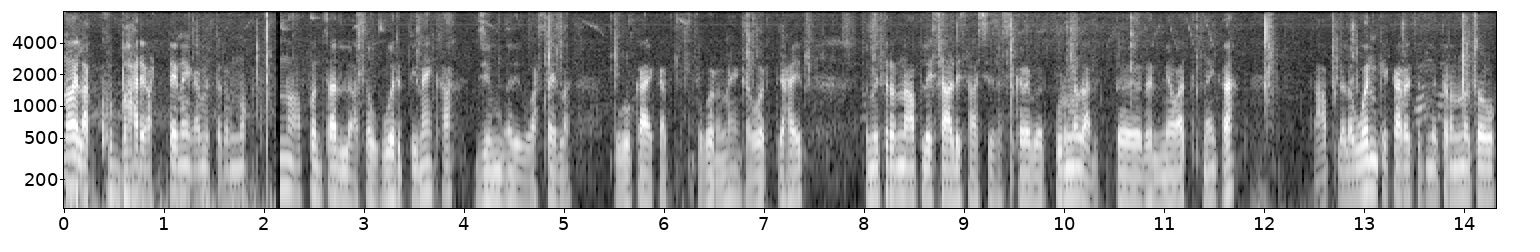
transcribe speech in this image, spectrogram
बनवायला खूप भारी वाटतंय नाही का मित्रांनो? आपण चाललो आता वरती नाही का? जिममध्ये बसायला. बघू काय करतात बरं नाही का? वरती आहेत. तर मित्रांनो आपले साडेसहाशे सबस्क्रायबर पूर्ण झाले. तर धन्यवाद नाही का? आपल्याला वन के करायचं मित्रांनो तो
